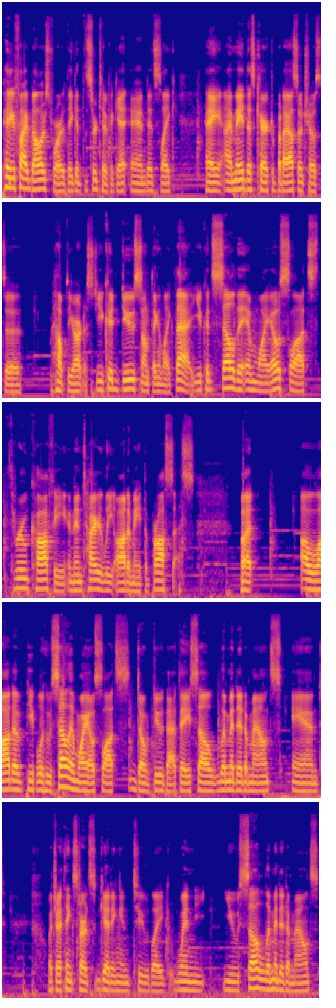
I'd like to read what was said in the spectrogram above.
pay five dollars for it. They get the certificate, and it's like, hey, I made this character, but I also chose to help the artist. You could do something like that. You could sell the MYO slots through Ko-fi and entirely automate the process, but a lot of people who sell MYO slots don't do that. They sell limited amounts and which I think starts getting into like when you sell limited amounts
